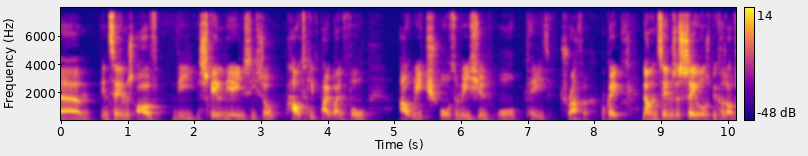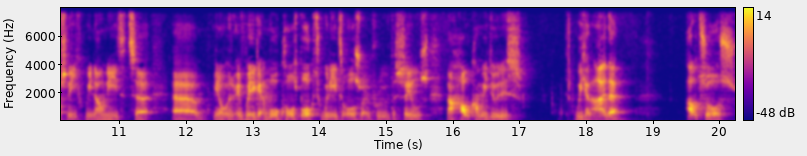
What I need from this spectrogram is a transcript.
Um, in terms of the scaling the agency, so how to keep the pipeline full, outreach, automation, or paid traffic. Okay. Now, in terms of sales, because obviously we now need to, um, you know, if we're getting more calls booked, we need to also improve the sales. Now, how can we do this? We can either outsource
